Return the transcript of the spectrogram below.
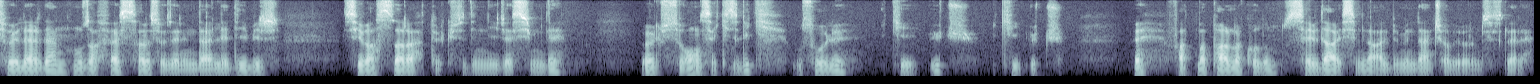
söylerden Muzaffer Sarı Sözer'in derlediği bir Sivas Zara türküsü dinleyeceğiz şimdi. Ölçüsü 18'lik, usulü 2-3-2-3 ve Fatma Parlakol'un Sevda isimli albümünden çalıyorum sizlere.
